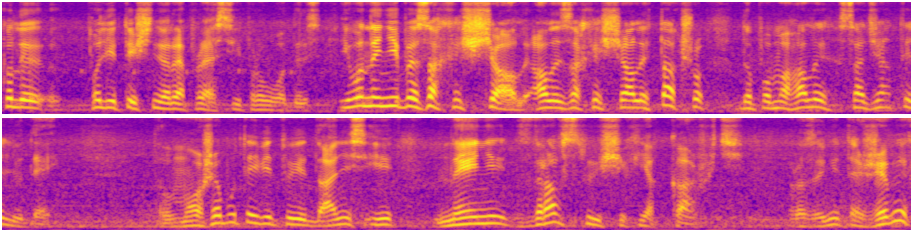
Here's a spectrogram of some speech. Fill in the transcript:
коли політичні репресії проводились. І вони ніби захищали, але захищали так, що допомагали саджати людей. То може бути відповідальність і нині здравствуючих, як кажуть. Розумієте, живих.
